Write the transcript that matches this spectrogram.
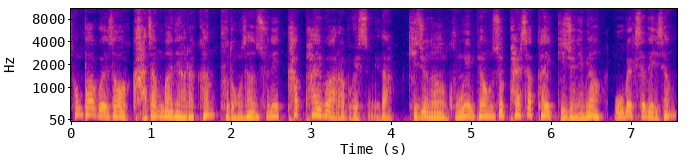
송파구에서 가장 많이 하락한 부동산 순위 탑5 알아보겠습니다. 기준은 국민평수 84타입 기준이며 500세대 이상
